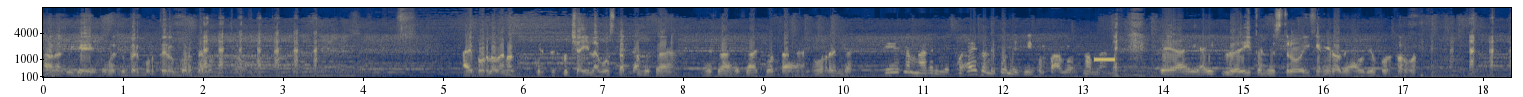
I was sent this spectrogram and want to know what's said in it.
Ahora sí que como el superportero, córtalo. Ahí por lo menos se escucha ahí la voz tapando esa, esa, esa cosa horrenda. Esa madre le a eso le pones sí, por favor, no mames. Eh, ahí, ahí lo edita nuestro ingeniero de audio, por favor.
